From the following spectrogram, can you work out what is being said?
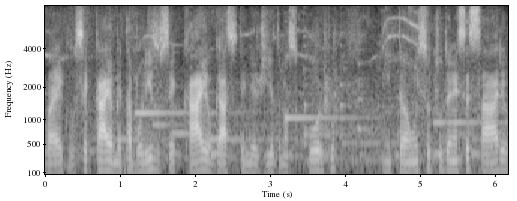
vai, você cai o metabolismo, você cai o gasto de energia do nosso corpo. Então isso tudo é necessário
